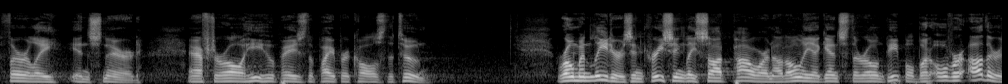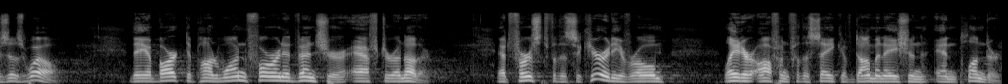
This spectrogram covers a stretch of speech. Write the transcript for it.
thoroughly ensnared. After all, he who pays the piper calls the tune. Roman leaders increasingly sought power not only against their own people, but over others as well. They embarked upon one foreign adventure after another, at first for the security of Rome, later often for the sake of domination and plunder.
